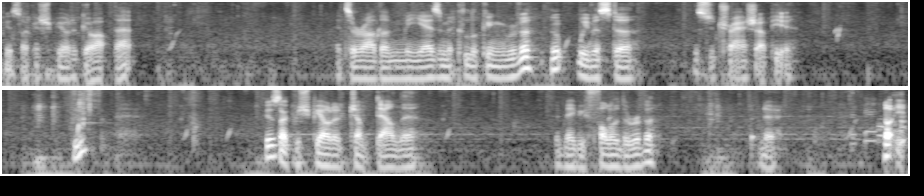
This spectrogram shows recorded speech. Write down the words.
Feels like I should be able to go up that. It's a rather miasmic looking river. Oh, we missed a, missed a trash up here. Oop. Feels like we should be able to jump down there. And maybe follow the river. But no. Not yet.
